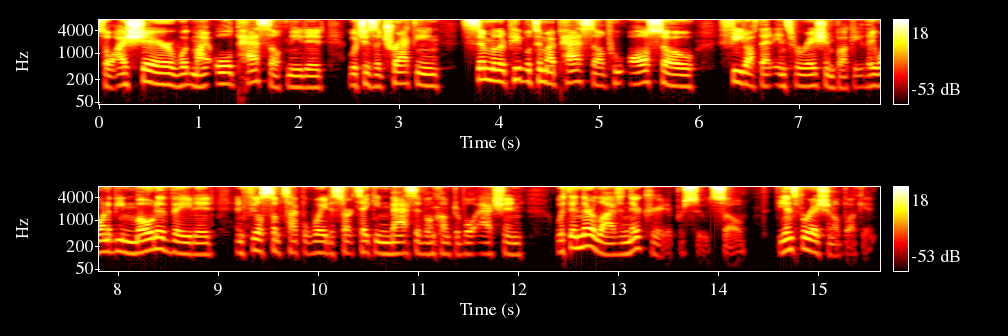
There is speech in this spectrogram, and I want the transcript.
So I share what my old past self needed, which is attracting similar people to my past self who also feed off that inspiration bucket. They want to be motivated and feel some type of way to start taking massive, uncomfortable action within their lives and their creative pursuits. So the inspirational bucket.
